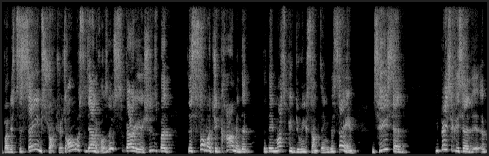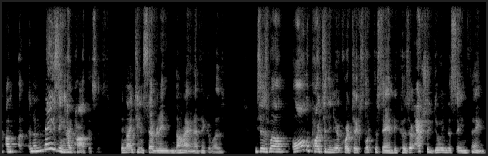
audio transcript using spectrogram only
but it's the same structure. It's almost identical. There's variations, but there's so much in common that, that they must be doing something the same. And so he said, he basically said um, an amazing hypothesis in 1979, I think it was. He says, well, all the parts of the neocortex look the same because they're actually doing the same thing.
